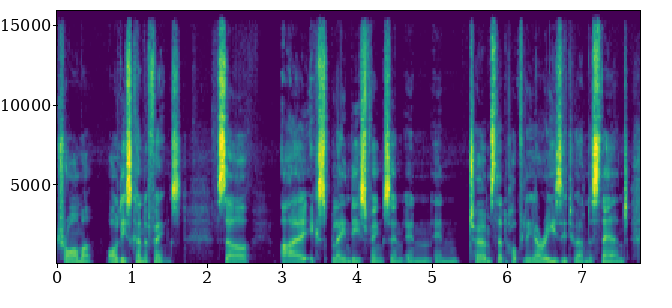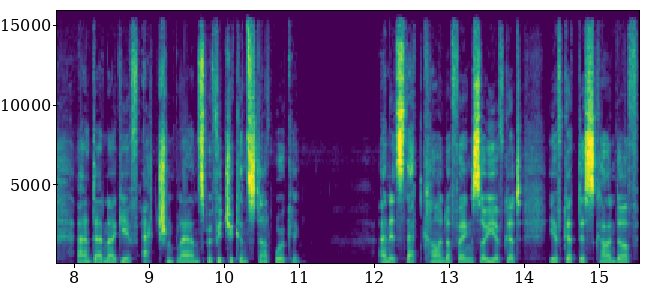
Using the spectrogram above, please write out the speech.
trauma, all these kind of things. So I explain these things in, in, in terms that hopefully are easy to understand, and then I give action plans with which you can start working and it's that kind of thing. So you've got you've got this kind of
